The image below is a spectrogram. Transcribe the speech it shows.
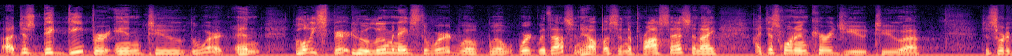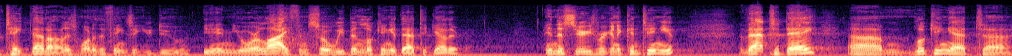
uh, just dig deeper into the Word. And the Holy Spirit, who illuminates the Word, will, will work with us and help us in the process. And I, I just want to encourage you to, uh, to sort of take that on as one of the things that you do in your life. And so we've been looking at that together. In this series, we're going to continue that today, um, looking at uh,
